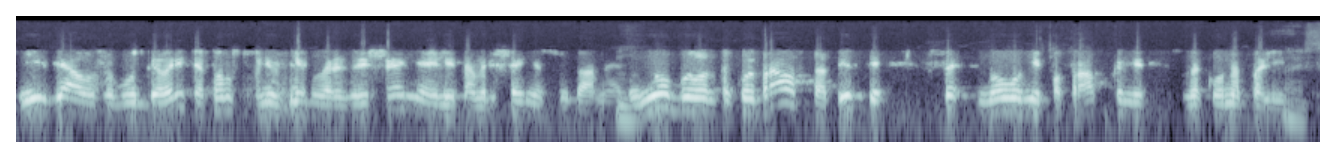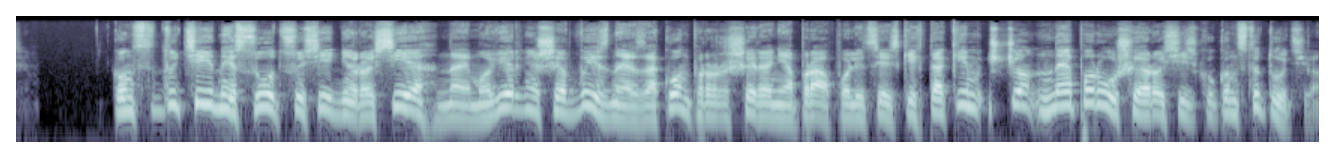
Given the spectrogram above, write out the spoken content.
нельзя уже будет говорить о том, что у него не было разрешения или там решения суда. У него было такое право в соответствии с новыми поправками закона поліції. Конституційний суд сусідньої Росії наймовірніше визнає закон про розширення прав поліцейських таким, що не порушує російську конституцію.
